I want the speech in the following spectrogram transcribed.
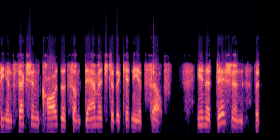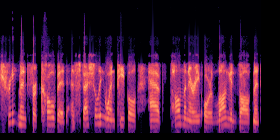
the infection causes some damage to the kidney itself. In addition, the treatment for COVID, especially when people have pulmonary or lung involvement,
